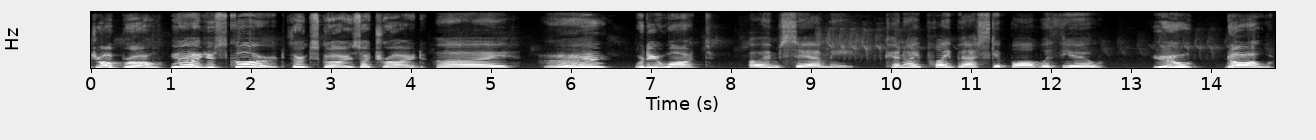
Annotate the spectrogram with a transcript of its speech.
Good job, bro. Yeah, you scored. Thanks, guys. I tried. Hi. Hey? What do you want? I'm Sammy. Can I play basketball with you? You? No!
